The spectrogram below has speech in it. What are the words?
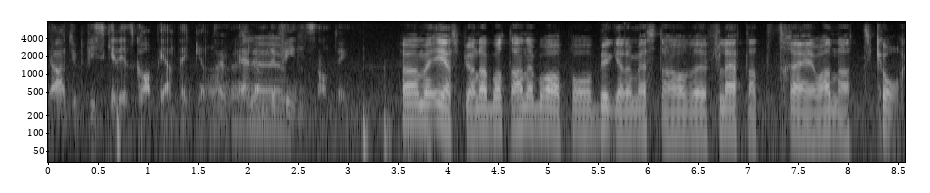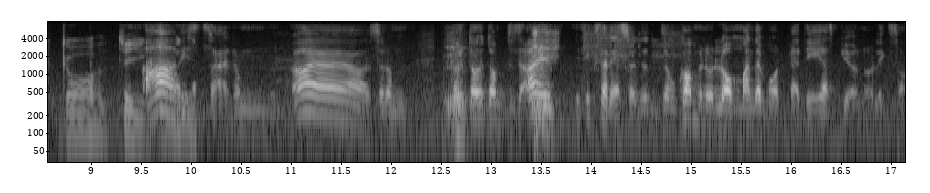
ja typ fiskeredskap helt enkelt. Eller om det Eh, finns någonting. Hör med Esbjörn där borta. Han är bra på att bygga det mesta av eh, flätat trä och annat. Kork och tyg. och Ja ah, annat. visst så här. De, ja, ja, ja, ja. Så de, de, de, de, vi fixar det. Så de, de kommer nog lommande bort där till Esbjörn och liksom.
